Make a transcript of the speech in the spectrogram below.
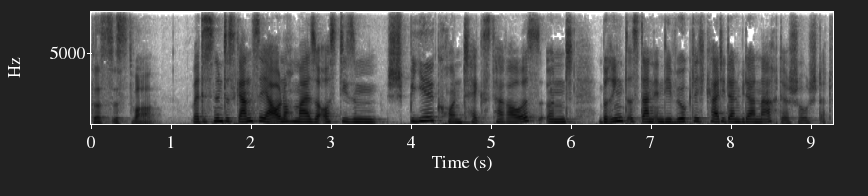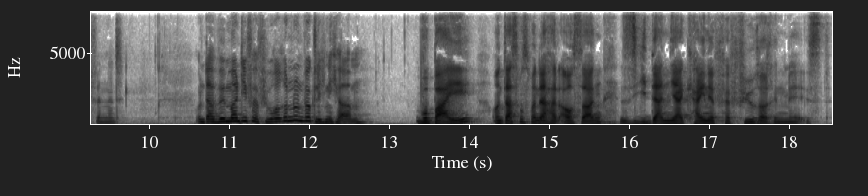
Das ist wahr. Weil das nimmt das Ganze ja auch nochmal so aus diesem Spielkontext heraus und bringt es dann in die Wirklichkeit, die dann wieder nach der Show stattfindet. Und da will man die Verführerin nun wirklich nicht haben. Wobei, und das muss man ja halt auch sagen, sie dann ja keine Verführerin mehr ist.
